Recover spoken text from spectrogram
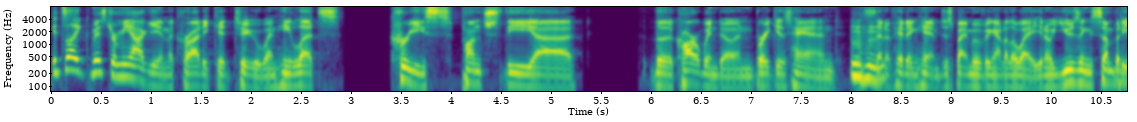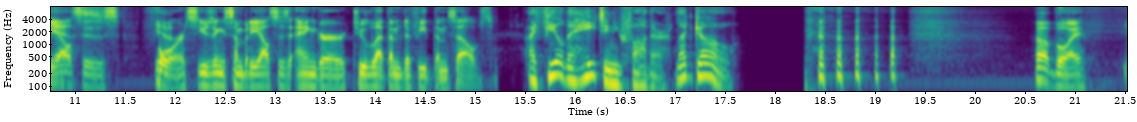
It's like Mr. Miyagi in the Karate Kid 2 when he lets Kreese punch the uh, the car window and break his hand Mhm. instead of hitting him just by moving out of the way. You know, using somebody Yes. else's Yeah. force, using somebody else's anger to let them defeat themselves. I feel the hate in you, father. Let go. Oh boy.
